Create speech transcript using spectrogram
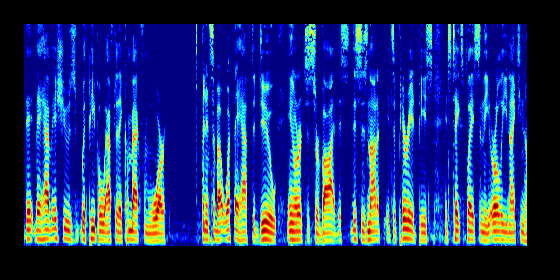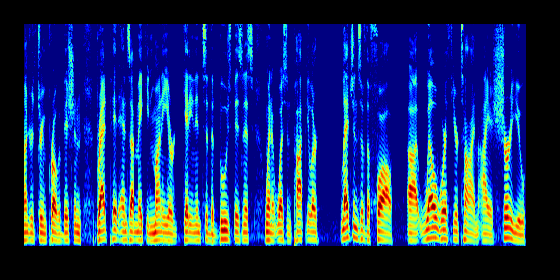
They they have issues with people after they come back from war and it's about what they have to do in order to survive. This this is not a it's a period piece. It takes place in the early 1900s during Prohibition. Brad Pitt ends up making money or getting into the booze business when it wasn't popular. Legends of the Fall, uh, well worth your time, I assure you.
